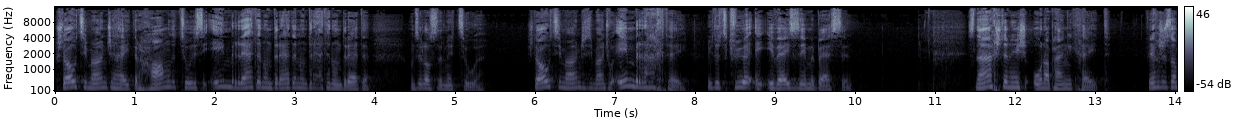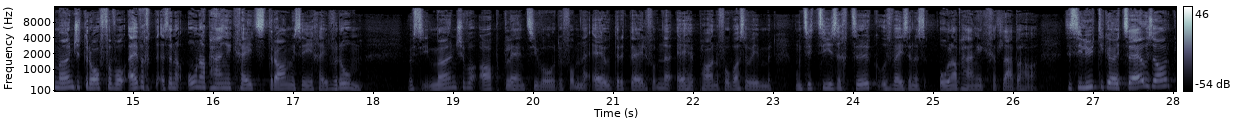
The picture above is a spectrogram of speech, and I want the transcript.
Stolze Menschen haben den Hang dazu, dass sie immer reden und reden und reden und reden. Und sie hören nicht zu. Stolze Menschen sind Menschen, die immer recht haben. Leute haben das Gefühl, ich weiß es immer besser. Das nächste ist Unabhängigkeit. Vielleicht hast du so Menschen getroffen, die einfach so einen Unabhängigkeitsdrang in sich haben. Warum? Es sind Menschen, die abgelehnt wurden, von einem Elternteil, von einem Ehepartner, von was auch immer. Und sie ziehen sich zurück und wollen ein unabhängiges Leben haben. Das sind Leute, die gehen in die Seelsorge,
